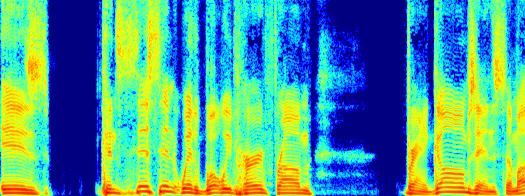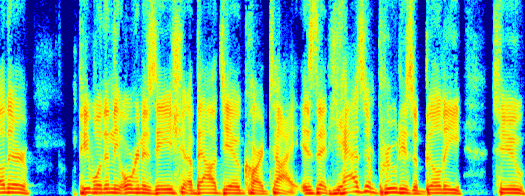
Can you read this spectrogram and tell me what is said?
is consistent with what we've heard from Brandon Gomes and some other people within the organization about Diego Cartaya is that he has improved his ability to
